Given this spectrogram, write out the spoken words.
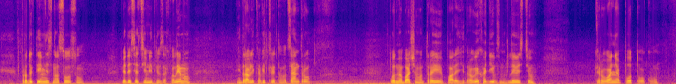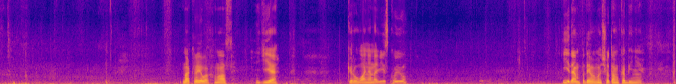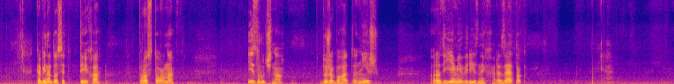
Продуктивність насосу 57 літрів за хвилину. Гідравліка відкритого центру. Тут ми бачимо три пари гідровиходів з можливістю керування потоку. На крилах у нас є керування навіскою. І йдемо подивимося, що там в кабіні. Кабіна досить тиха, просторна і зручна. Дуже багато ніж, роз'ємів різних розеток.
